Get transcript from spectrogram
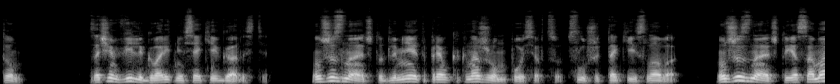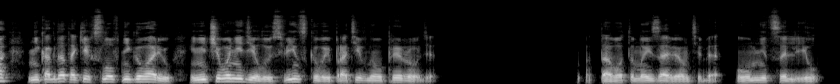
Том, зачем Вилли говорит мне всякие гадости? Он же знает, что для меня это прям как ножом по сердцу слушать такие слова. Он же знает, что я сама никогда таких слов не говорю и ничего не делаю свинского и противного природе. Оттого-то мы и зовем тебя умница Лил.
